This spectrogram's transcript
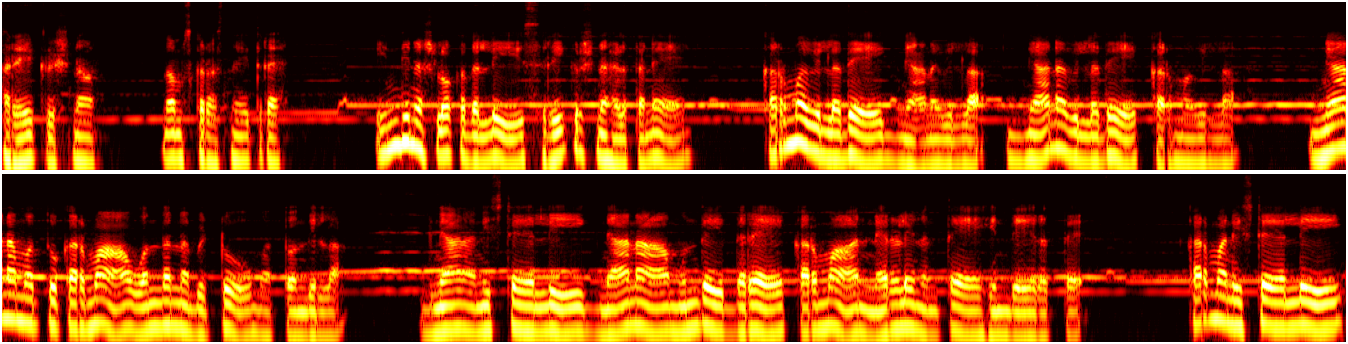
ಹರೇ ಕೃಷ್ಣ. ನಮಸ್ಕಾರ ಸ್ನೇಹಿತರೆ. ಇಂದಿನ ಶ್ಲೋಕದಲ್ಲಿ ಶ್ರೀಕೃಷ್ಣ ಹೇಳ್ತಾನೆ, ಕರ್ಮವಿಲ್ಲದೆ ಜ್ಞಾನವಿಲ್ಲ, ಜ್ಞಾನವಿಲ್ಲದೆ ಕರ್ಮವಿಲ್ಲ. ಜ್ಞಾನ ಮತ್ತು ಕರ್ಮ ಒಂದನ್ನು ಬಿಟ್ಟು ಮತ್ತೊಂದಿಲ್ಲ. ಜ್ಞಾನ ನಿಷ್ಠೆಯಲ್ಲಿ ಜ್ಞಾನ ಮುಂದೆ ಇದ್ದರೆ ಕರ್ಮ ನೆರಳಿನಂತೆ ಹಿಂದೆ ಇರುತ್ತೆ. ಕರ್ಮ ನಿಷ್ಠೆಯಲ್ಲಿ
